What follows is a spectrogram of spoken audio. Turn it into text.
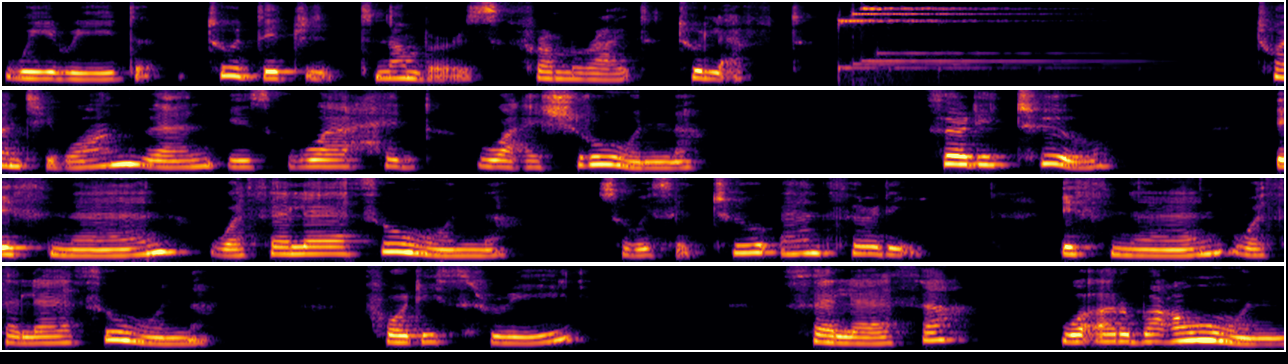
we read two digit numbers from right to left. 21 then is واحد وعشرون. 32 اثنان وثلاثون. So we said 2 and 30. اثنان وثلاثون. 43 ثلاثة وأربعون.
